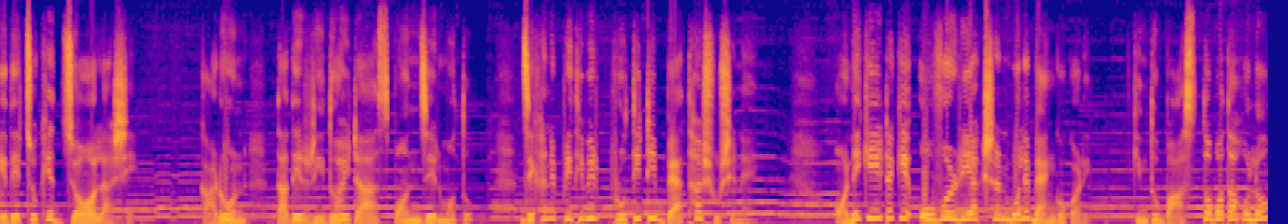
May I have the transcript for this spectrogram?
এদের চোখে জল আসে। কারণ তাদের হৃদয়টা স্পঞ্জের মতো, যেখানে পৃথিবীর প্রতিটি ব্যথা শুষে নেয়। অনেকে এটাকে ওভার রিয়াকশন বলে ব্যঙ্গ করে, কিন্তু বাস্তবতা হলো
